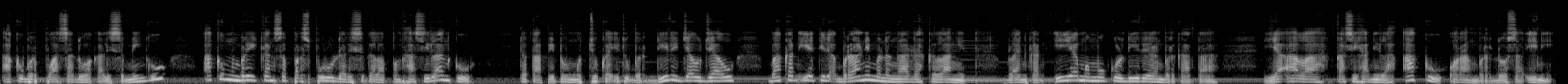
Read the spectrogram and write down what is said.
Aku berpuasa dua kali seminggu, aku memberikan sepersepuluh dari segala penghasilanku, tetapi pemungut cukai itu berdiri jauh-jauh, bahkan ia tidak berani menengadah ke langit, melainkan ia memukul diri dan berkata, Ya Allah, kasihanilah aku orang berdosa ini.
